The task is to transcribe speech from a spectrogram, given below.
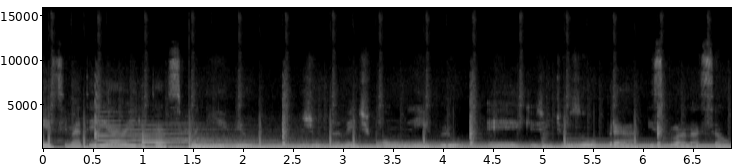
Esse material ele está disponível juntamente com o livro é, que a gente usou para explanação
